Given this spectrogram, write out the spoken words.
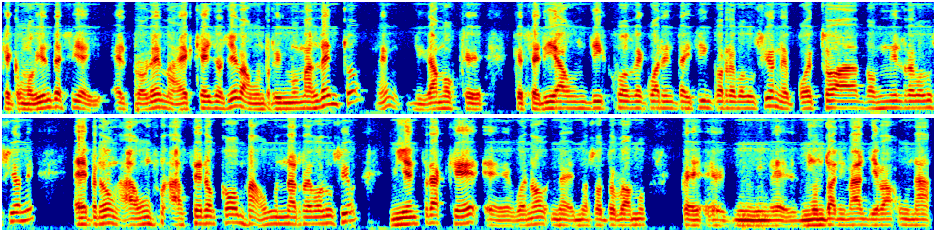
que, como bien decíais, el problema es que ellos llevan un ritmo más lento, ¿eh? digamos que, que sería un disco de 45 revoluciones puesto a 2.000 revoluciones, eh, perdón, a, un, a 0,1 revolución, mientras que, eh, bueno, nosotros vamos, eh, mm, el mundo animal lleva una,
